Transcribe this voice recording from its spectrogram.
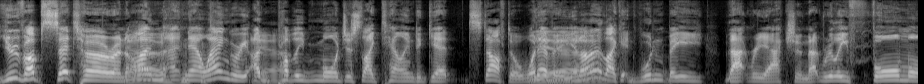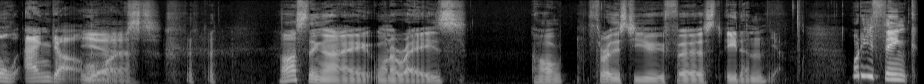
You've upset her, and I'm now angry. I'd Yeah. probably more just like tell him to get stuffed or whatever, you know. Like it wouldn't be that reaction, that really formal anger Yeah. almost. Last thing I want to raise, I'll throw this to you first, Eden. Yeah. What do you think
